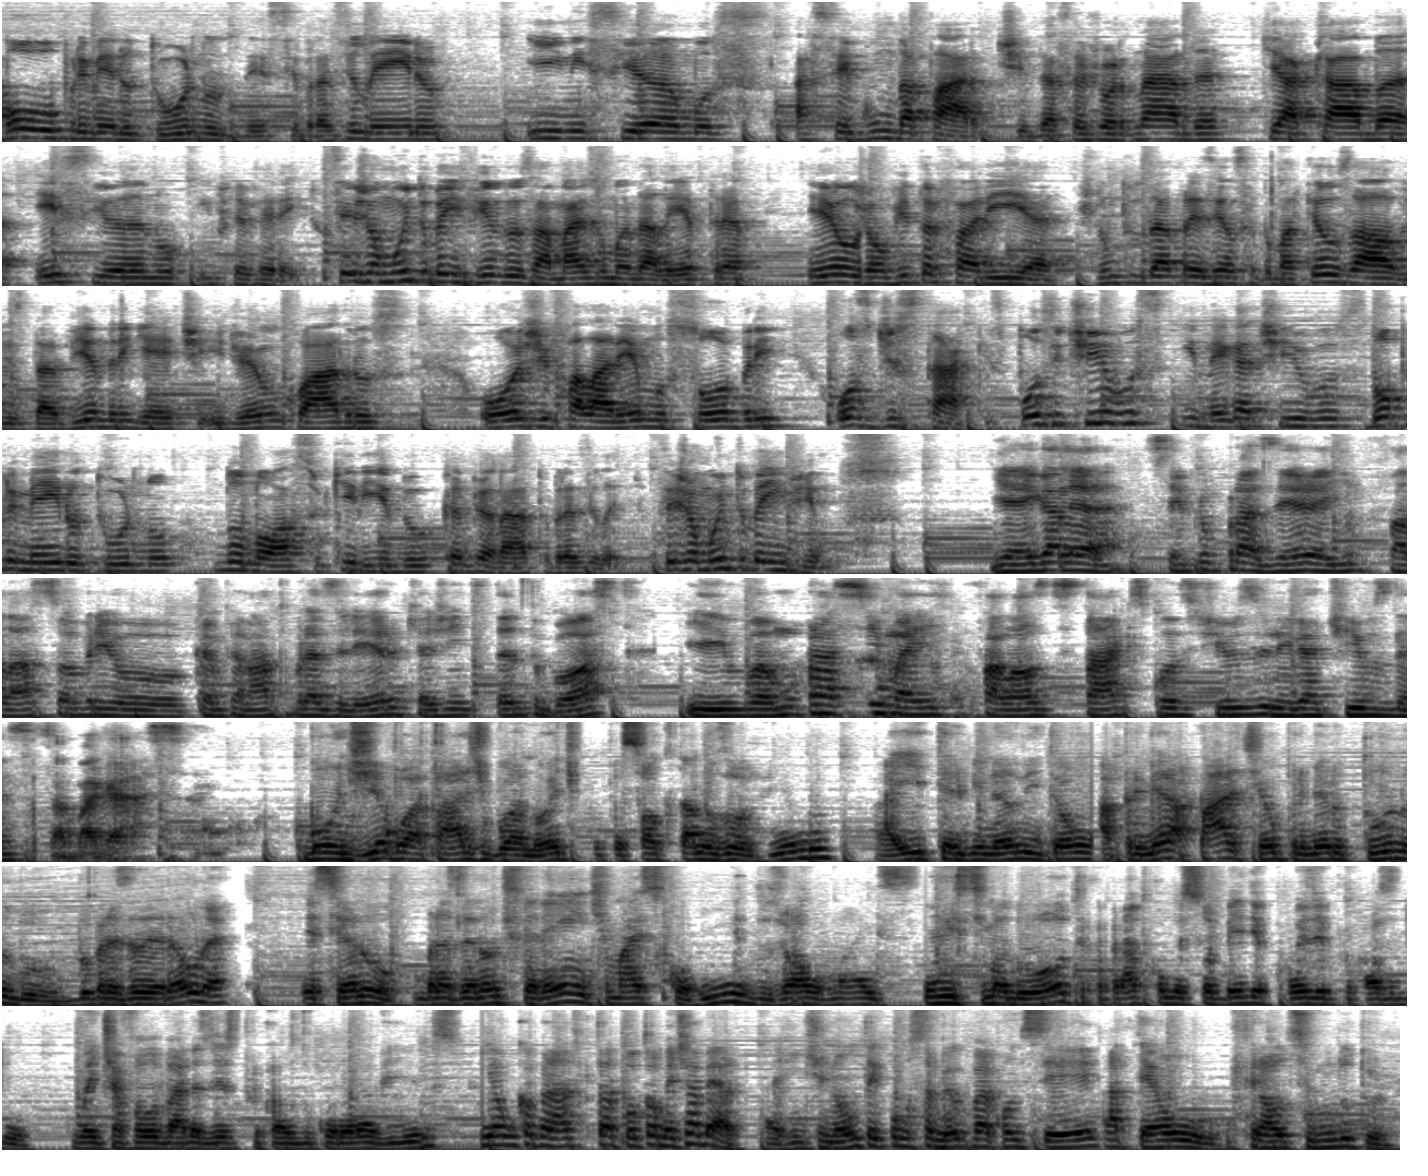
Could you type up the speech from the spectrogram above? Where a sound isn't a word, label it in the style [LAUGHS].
Acabou o primeiro turno desse brasileiro e iniciamos a segunda parte dessa jornada que acaba esse ano em fevereiro. Sejam muito bem-vindos a mais uma da letra. Eu, João Vitor Faria, junto da presença do Matheus Alves, Davi Andriguete e Diego Quadros, hoje falaremos sobre os destaques positivos e negativos do primeiro turno do nosso querido Campeonato Brasileiro. Sejam muito bem-vindos. E aí, galera, sempre um prazer aí falar sobre o Campeonato Brasileiro que a gente tanto gosta. E vamos para cima aí, falar os destaques positivos e negativos dessa bagaça. Bom dia, boa tarde, boa noite para o pessoal que está nos ouvindo. Aí terminando então a primeira parte, o primeiro turno do, do Brasileirão, né? Esse ano um Brasileirão diferente, mais corridos, jogos mais um em cima do outro. O campeonato começou bem depois aí por causa do, como a gente já falou várias vezes, por causa do coronavírus. E é um campeonato que está totalmente aberto. A gente não tem como saber o que vai acontecer até o final do segundo turno.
